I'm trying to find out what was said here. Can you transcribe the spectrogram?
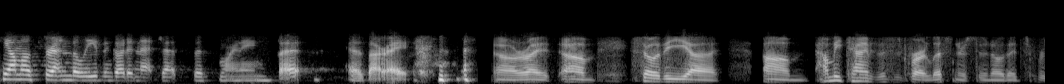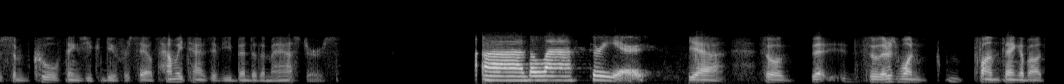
he almost threatened to leave and go to NetJets this morning, but it was all right. All right. Um, so the uh, um, how many times? This is for our listeners to know that's for some cool things you can do for sales. How many times have you been to the Masters? uh, the last three years. Yeah. So that, so there's one fun thing about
